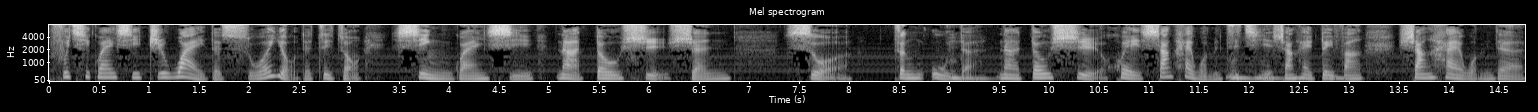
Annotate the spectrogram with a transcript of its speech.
夫妻关系之外的所有的这种性关系，那都是神所憎恶的，嗯、那都是会伤害我们自己，嗯、也伤害对方，嗯、伤害我们的。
